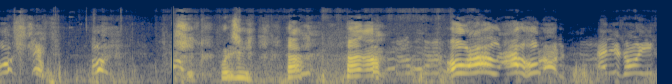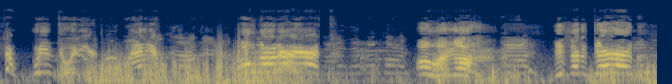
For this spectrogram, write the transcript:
oh shit, oh shit, where is he? Uh, uh, uh. Oh, Al, Al, hold on! Elliot, oh, Ethan, what are you doing here? Elliot! Hold on, Elliot! Oh my god! Ethan, get him!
